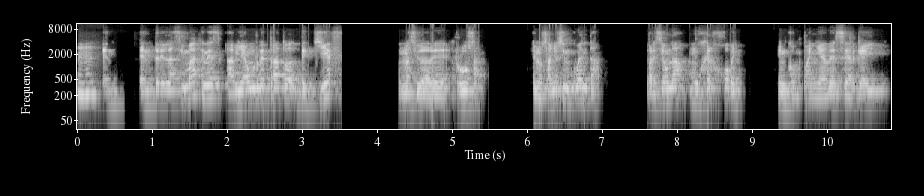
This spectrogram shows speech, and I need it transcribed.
En- entre las imágenes había un retrato de Kiev, una ciudad de- rusa, en los años 50. Parecía una mujer joven en compañía de Sergei,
